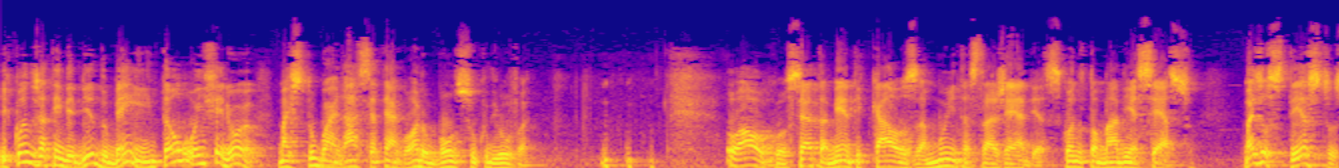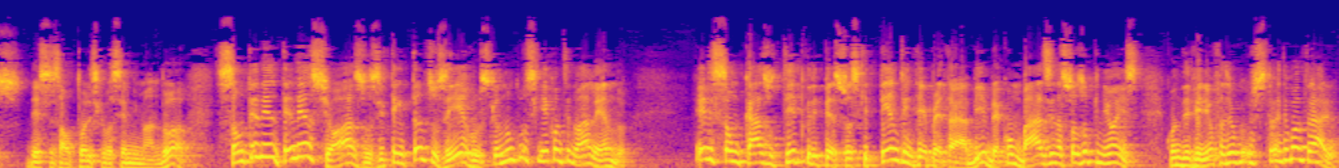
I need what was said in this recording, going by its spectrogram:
e quando já tem bebido bem, então o inferior, mas tu guardaste até agora o bom suco de uva. O álcool certamente causa muitas tragédias quando tomado em excesso. Mas os textos desses autores que você me mandou são tendenciosos e tem tantos erros que eu não consegui continuar lendo. Eles são um caso típico de pessoas que tentam interpretar a Bíblia com base nas suas opiniões, quando deveriam fazer justamente o contrário.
